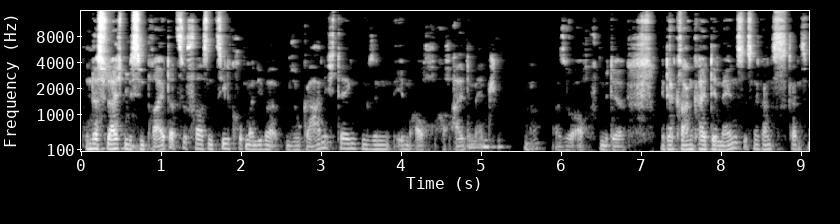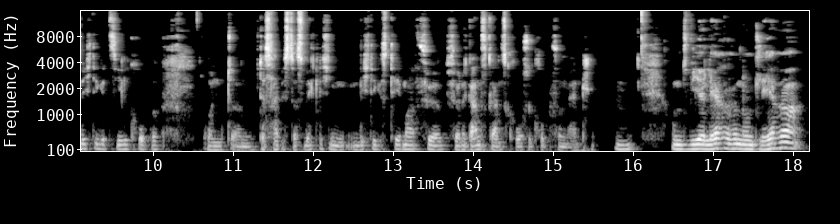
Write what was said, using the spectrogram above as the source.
um das vielleicht ein bisschen breiter zu fassen, Zielgruppen, an die wir so gar nicht denken, sind eben auch, auch alte Menschen. Ja. Also auch mit der, mit der Krankheit Demenz ist eine ganz, ganz wichtige Zielgruppe. Und ähm, deshalb ist das wirklich ein, ein, wichtiges Thema für, für eine ganz, ganz große Gruppe von Menschen. Mhm. Und wir Lehrerinnen und Lehrer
